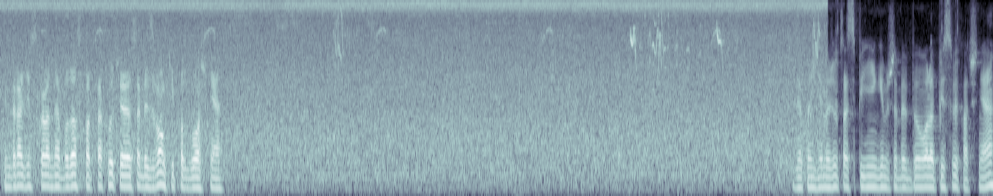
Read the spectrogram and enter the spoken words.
W tym razie skoro ten wodospad huczy sobie dzwonki podgłośnie. Że będziemy rzucać spinningiem, żeby było lepiej słychać, nie?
